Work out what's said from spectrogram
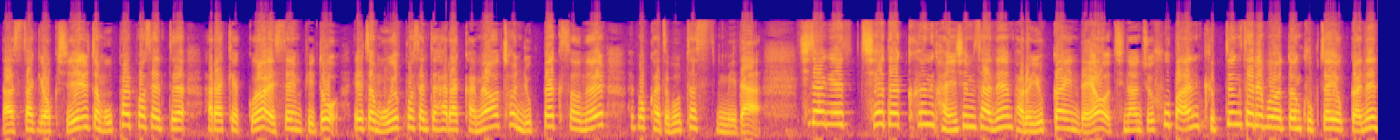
나스닥 역시 1.58% 하락했고요. S&P도 1.56% 하락하며 1,600선을 회복하지 못했습니다. 시장의 최대 큰 관심사는 바로 유가인데요. 지난주 후반 급등세를 보였던 국제유가는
